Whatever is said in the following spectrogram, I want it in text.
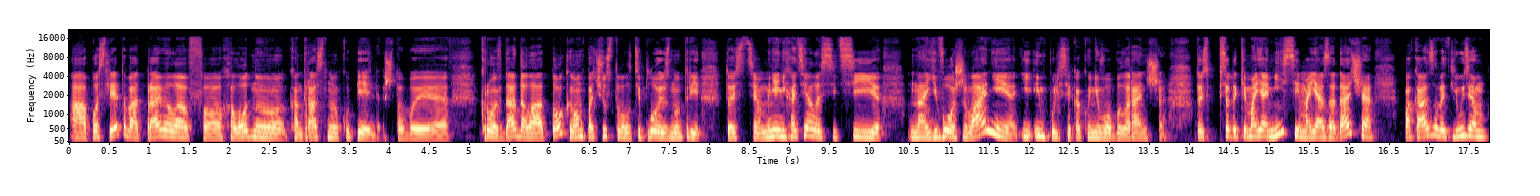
а после этого отправила в холодную контрастную купель, чтобы кровь да, дала отток, и он почувствовал тепло изнутри. То есть мне не хотелось идти на его желание и импульсе, как у него было раньше. То есть все-таки моя миссия, моя задача показывать людям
